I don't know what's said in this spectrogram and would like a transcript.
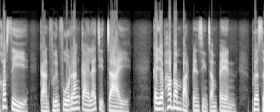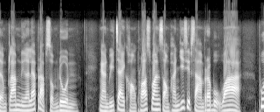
ข้อ 4. การฟื้นฟูร่างกายและจิตใจ กายภาพบำบัดเป็นสิ่งจำเป็น เพื่อเสริมกล้ามเนื้อและปรับสมดุล งานวิจัยของ PLOS ONE 2023 ระบุว่า ผู้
